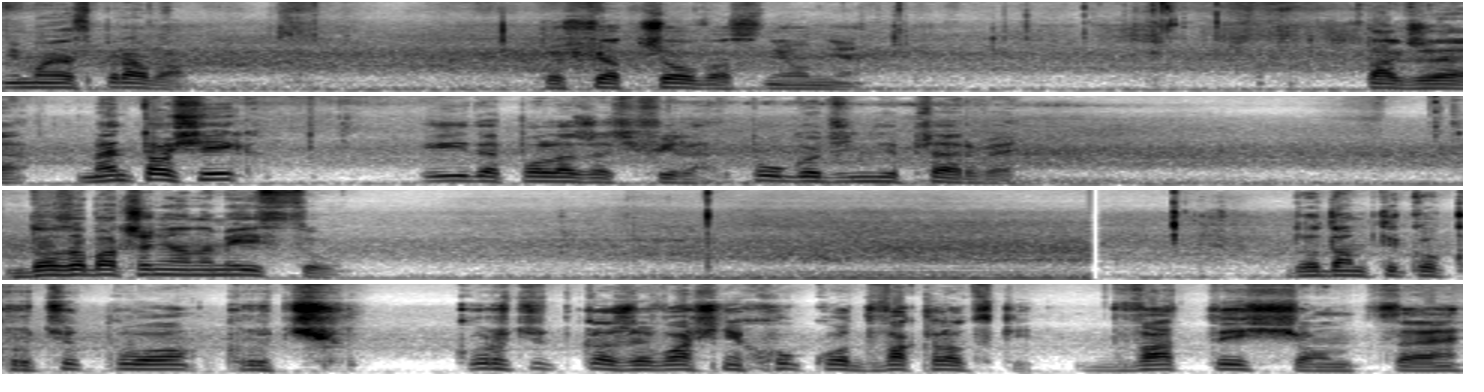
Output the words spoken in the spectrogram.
nie moja sprawa. To świadczy o Was, nie o mnie. Także mentosik i idę poleżeć chwilę. Pół godziny przerwy. Do zobaczenia na miejscu. Dodam tylko króciutko, króci, króciutko, że właśnie hukło dwa klocki. 2000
